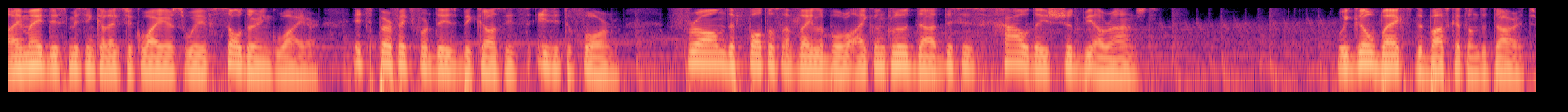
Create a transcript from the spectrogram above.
I made these missing electric wires with soldering wire. It's perfect for this because it's easy to form. From the photos available I conclude that this is how they should be arranged. We go back to the basket on the turret.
